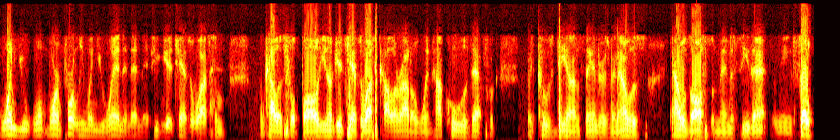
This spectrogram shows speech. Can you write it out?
when you more importantly when you win, and then if you can get a chance to watch some, some college football, you know, get a chance to watch Colorado win. How cool is that for, for Coach Deion Sanders? Man, that was that was awesome, man, to see that. I mean, so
